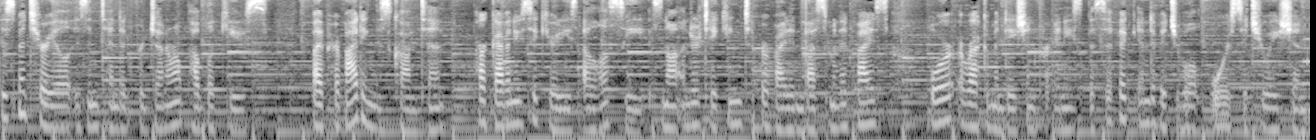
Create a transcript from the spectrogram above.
This material is intended for general public use. By providing this content, Park Avenue Securities LLC is not undertaking to provide investment advice or a recommendation for any specific individual or situation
